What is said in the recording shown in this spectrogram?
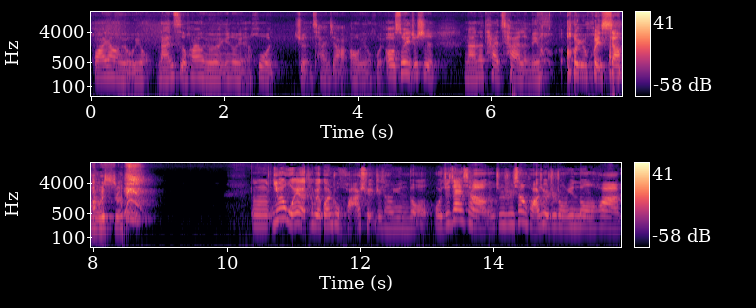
花样游泳男子花样游泳运动员获。准参加奥运会哦，所以就是男的太菜了，没有 奥运会项目 是吗？嗯，因为我也特别关注滑雪这项运动，我就在想，就是像滑雪这种运动的话，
